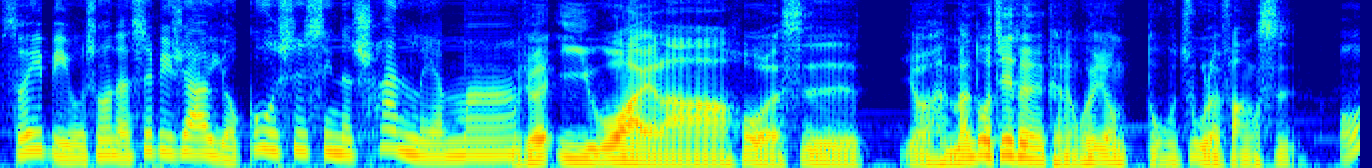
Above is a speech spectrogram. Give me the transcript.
所以，比如说呢，是必须要有故事性的串联吗？我觉得意外啦，或者是有很蛮多街头艺人可能会用堵住的方式哦。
